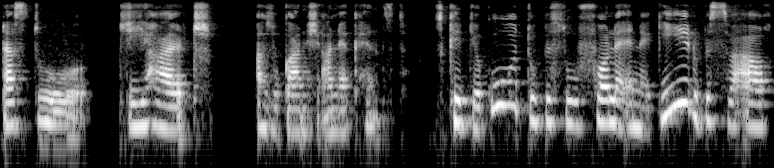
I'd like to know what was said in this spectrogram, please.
dass du die halt also gar nicht anerkennst. Es geht dir gut, du bist so voller Energie, du bist zwar auch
